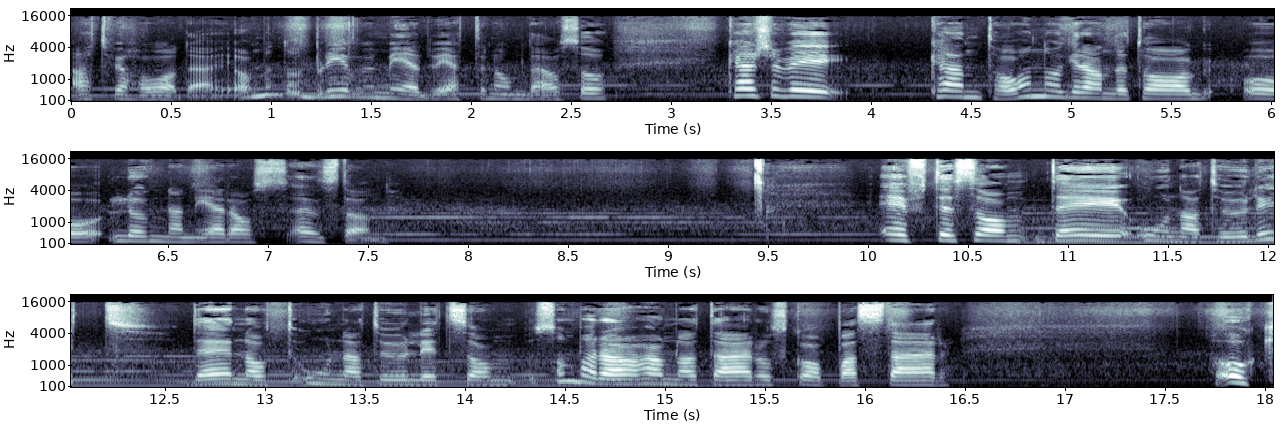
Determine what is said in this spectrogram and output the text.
att vi har det, ja men då blir vi medvetna om det och så kanske vi kan ta några andetag och lugna ner oss en stund. Eftersom det är onaturligt. Det är något onaturligt som, som bara har hamnat där och skapats där. Och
